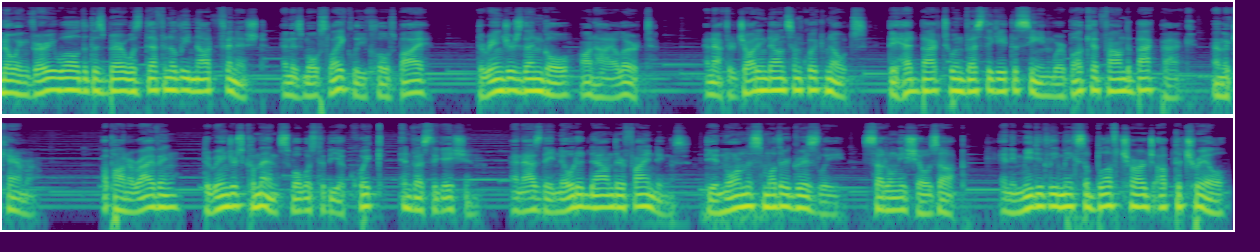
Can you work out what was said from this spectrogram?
Knowing very well that this bear was definitely not finished and is most likely close by, the rangers then go on high alert and after jotting down some quick notes, they head back to investigate the scene where Buck had found the backpack and the camera. Upon arriving, the Rangers commence what was to be a quick investigation, and as they noted down their findings, the enormous mother grizzly suddenly shows up and immediately makes a bluff charge up the trail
